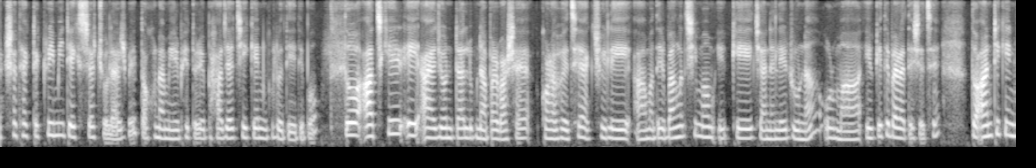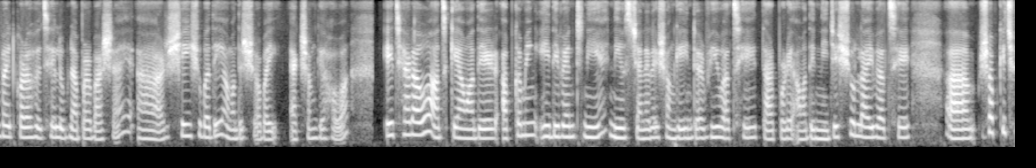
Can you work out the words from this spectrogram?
একসাথে একটা ক্রিমি টেক্সচার চলে আসবে, তখন আমি এর ভেতরে ভাজা চিকেনগুলো দিয়ে দেব। তো আজকের এই আয়োজনটা লুবনাপার বাসায় করা হয়েছে। অ্যাকচুয়ালি আমাদের বাংলাদেশি মম ইউকে চ্যানেলের রুনা, ওর মা ইউকেতে বেড়াতে এসেছে। তো আন্টিকে ইনভাইট করা হয়েছে লুবনাপার বাসায়। আর সেই সুবাদেই আমাদের সবাই একসঙ্গে হওয়া। এছাড়াও আজকে আমাদের আপকামিং ঈদ ইভেন্ট নিয়ে নিউজ চ্যানেলের সঙ্গে ইন্টারভিউ আছে, তারপরে আমাদের নিজস্ব লাইভ আছে সব কিছু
